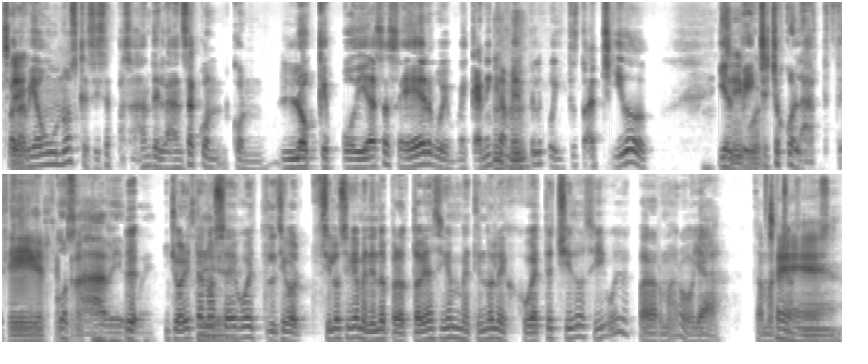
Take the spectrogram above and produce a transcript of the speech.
Sí. Pero había unos que sí se pasaban de lanza con, con lo que podías hacer, güey. Mecánicamente el jueguito estaba chido. Y el Sí, pinche chocolate, te Sí, qué rico chocolate. sabe, güey. Yo ahorita no sé, güey. Les digo, sí lo siguen vendiendo, pero todavía siguen metiéndole juguete chido así, güey, para armar o ya. Está más Sí,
